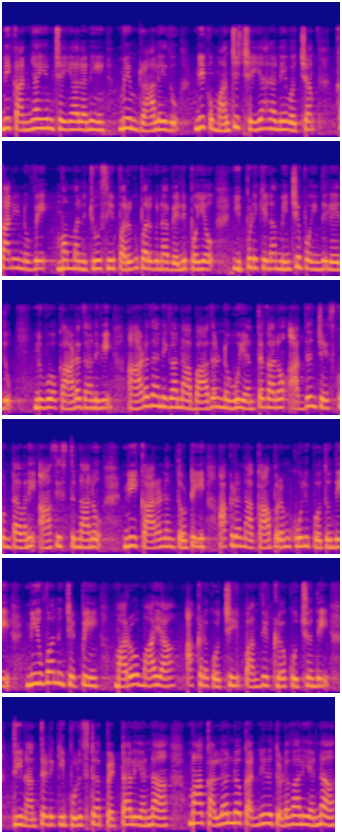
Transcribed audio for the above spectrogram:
నీకు అన్యాయం చేయాలని మేం రాలేదు. నీకు మంచి చెయ్యాలనే వచ్చాం. కానీ నువ్వే మమ్మల్ని చూసి పరుగు పరుగున వెళ్ళిపోయావు. ఇప్పటికైనా మించిపోయింది లేదు. నువ్వు ఒక ఆడదానివి. ఆడదానిగా నా బాధను నువ్వు ఎంతగానో అర్థం చేసుకుంటావని ఆశిస్తున్నాను. నీ కారణంతో అక్కడ నా కాపురం కూలిపోతుంది. నీవ్వని చెప్పి మరో మాయ అక్కడికి వచ్చి పందిట్లో కూర్చుంది. దీని అంతటికి పెట్టాలి అన్నా మా కళ్ళల్లో కన్నీరు తుడవాలి అన్నా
